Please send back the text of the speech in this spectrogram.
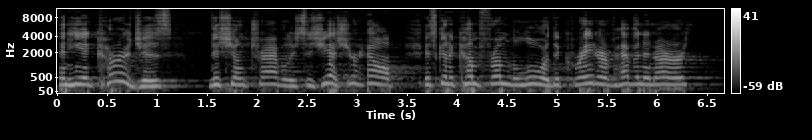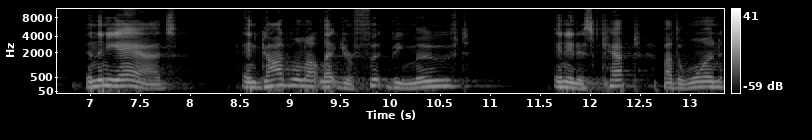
And he encourages this young traveler. He says, Yes, your help is going to come from the Lord, the creator of heaven and earth. And then he adds, And God will not let your foot be moved, and it is kept by the one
